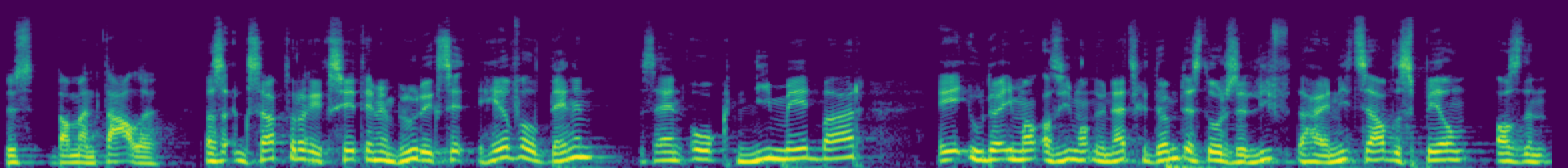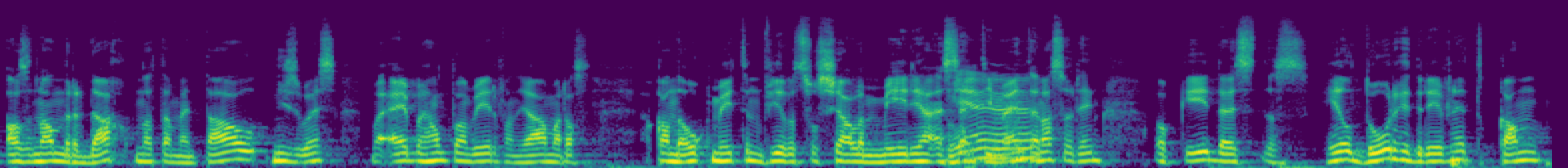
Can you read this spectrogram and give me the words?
Dus dat mentale. Dat is exact wat ik zei tegen mijn broer. Ik zei, heel veel dingen zijn ook niet meetbaar. Hey, hoe dat iemand, als iemand nu net gedumpt is door zijn lief, dan ga je niet hetzelfde spelen als een, als een andere dag, omdat dat mentaal niet zo is. Maar hij begint dan weer van, ja, maar dat je kan dat ook meten via de sociale media en sentiment en dat soort dingen. Oké, dat, is, dat is heel doorgedreven. Het kan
